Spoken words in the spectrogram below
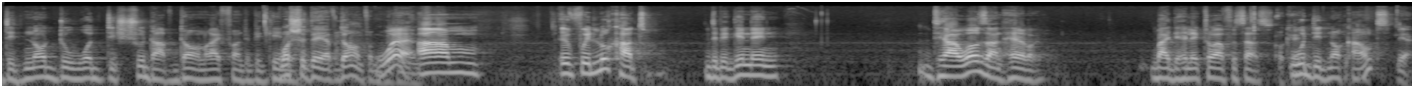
did not do what they should have done right from the beginning. What should they have done from the Well, beginning? um, if we look at the beginning, there was an error by the electoral officers Okay. who did not count yeah.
